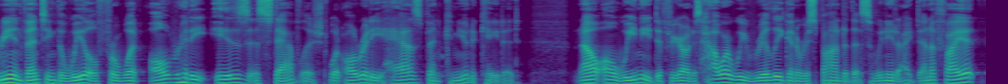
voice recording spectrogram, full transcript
reinventing the wheel for what already is established, what already has been communicated. Now, all we need to figure out is how are we really going to respond to this? And we need to identify it.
